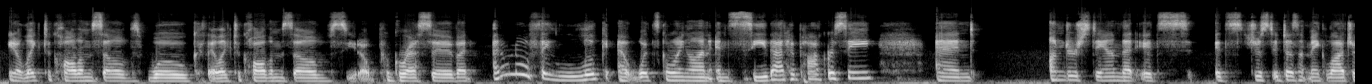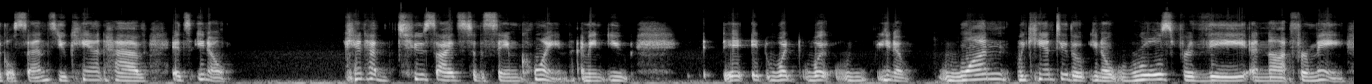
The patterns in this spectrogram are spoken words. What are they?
you know like to call themselves woke, they like to call themselves you know progressive. I, I don't know if they look at what's going on and see that hypocrisy, and understand that it's it's just it doesn't make logical sense. You can't have it's you know can't have two sides to the same coin. I mean you it, it what what you know one we can't do the you know rules for thee and not for me.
